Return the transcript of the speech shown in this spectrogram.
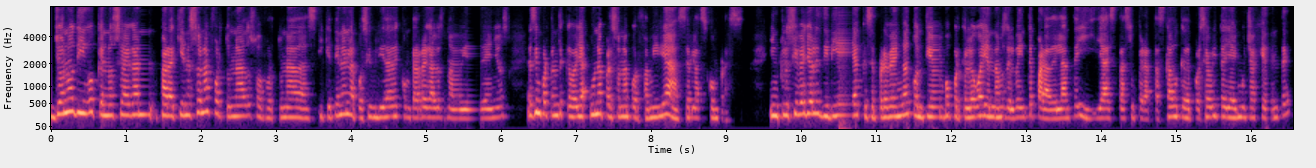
yo no digo que no se hagan, para quienes son afortunados o afortunadas y que tienen la posibilidad de comprar regalos navideños, es importante que vaya una persona por familia a hacer las compras. Inclusive yo les diría que se prevengan con tiempo porque luego ahí andamos del 20 para adelante y ya está súper atascado, que de por sí ahorita ya hay mucha gente.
